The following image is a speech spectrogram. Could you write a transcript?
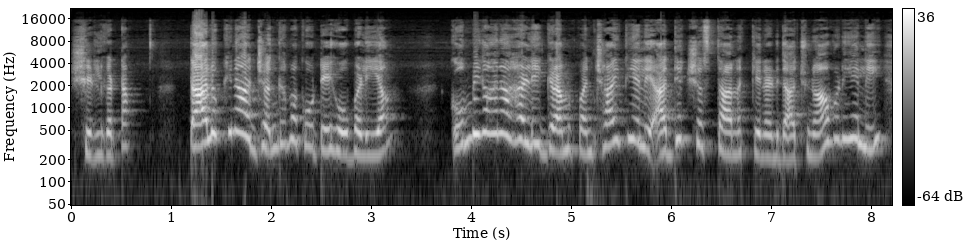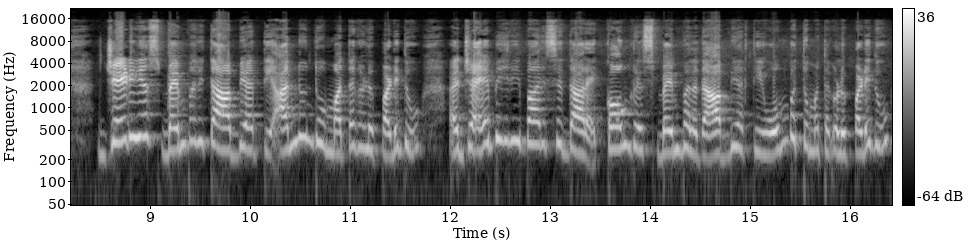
ಶಿಡ್ಲಘಟ್ಟ, ತಾಲೂಕಿನ ಜಂಗಮಕೋಟೆ ಹೋಬಳಿಯ ಕುಂಬಿಗಾನಹಳ್ಳಿ ಗ್ರಾಮ ಪಂಚಾಯಿತಿಯಲ್ಲಿ ಅಧ್ಯಕ್ಷ ಸ್ಥಾನಕ್ಕೆ ನಡೆದ ಚುನಾವಣೆಯಲ್ಲಿ ಜೆಡಿಎಸ್ ಬೆಂಬಲಿತ ಅಭ್ಯರ್ಥಿ ಹನ್ನೊಂದು ಮತಗಳು ಪಡೆದು ಜಯಭೇರಿ ಬಾರಿಸಿದ್ದಾರೆ. ಕಾಂಗ್ರೆಸ್ ಬೆಂಬಲದ ಅಭ್ಯರ್ಥಿ ಒಂಬತ್ತು ಮತಗಳು ಪಡೆದು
